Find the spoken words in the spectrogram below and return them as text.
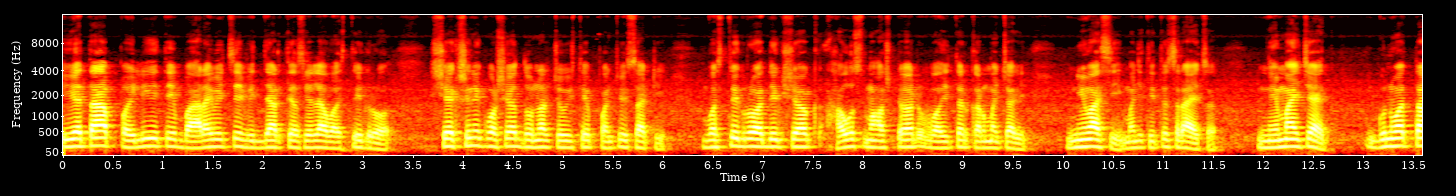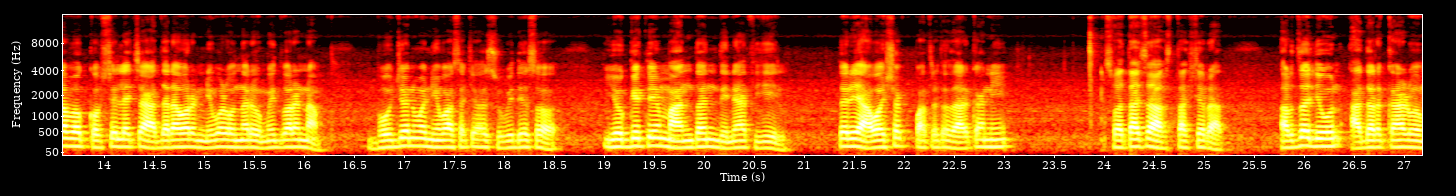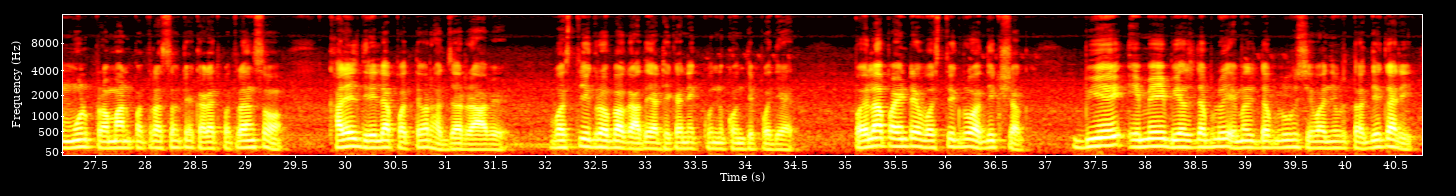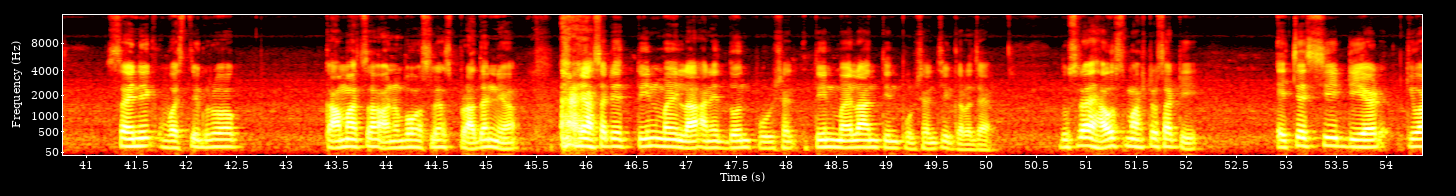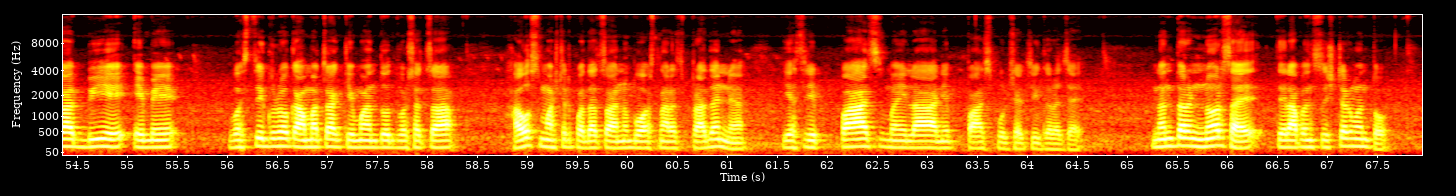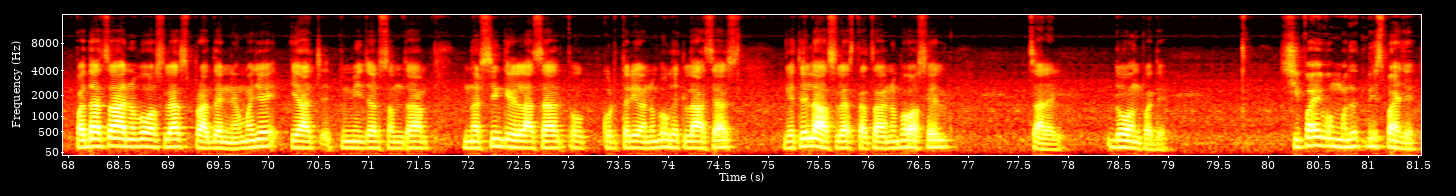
इयत्ता पहिली ते बारावीचे विद्यार्थी असलेल्या वसतिगृह शैक्षणिक वर्ष दोन हजार चोवीस ते पंचवीससाठी वसतिगृह अधीक्षक हाऊस मास्टर व इतर कर्मचारी निवासी म्हणजे तिथेच राहायचं. नेमायचे आहेत. गुणवत्ता व कौशल्याच्या आधारावर निवड होणाऱ्या उमेदवारांना भोजन व निवासाच्या सुविधेसह योग्य ते मानधन देण्यात येईल. तर या आवश्यक पात्रताधारकांनी स्वतःच्या हस्ताक्षरात अर्ज लिहून आधार कार्ड व मूळ प्रमाणपत्रासह किंवा कागदपत्रांसह खालील दिलेल्या पत्त्यावर हजर राहावे. वसतिगृह बघा. आता या ठिकाणी कोणकोणते पदे आहेत? पहिला पॉईंट आहे वसतिगृह अधीक्षक. B A M A B S W M S W सेवानिवृत्त अधिकारी. सैनिक वसतिगृह कामाचा अनुभव असल्यास प्राधान्य यासाठी तीन महिला आणि दोन पुरुष तीन महिला आणि तीन पुरुषांची गरज आहे. दुसरा आहे house मास्टरसाठी H S C D Ed किंवा बी ए एम ए वसतिगृह कामाचा किमान दोन वर्षाचा हाऊस मास्टर पदाचा अनुभव असणाऱ्यास प्राधान्य यासाठी पाच महिला आणि पाच पुरुषाची गरज आहे. नंतर नर्स आहे त्याला आपण सिस्टर म्हणतो. पदाचा अनुभव असल्यास प्राधान्य. म्हणजे या तुम्ही जर समजा नर्सिंग केलेला असाल तो कुठतरी अनुभव घेतला असल्यास घेतलेला असल्यास त्याचा अनुभव असेल चालेल. दोन पदे. शिपाई व मदतनीस पाहिजे.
